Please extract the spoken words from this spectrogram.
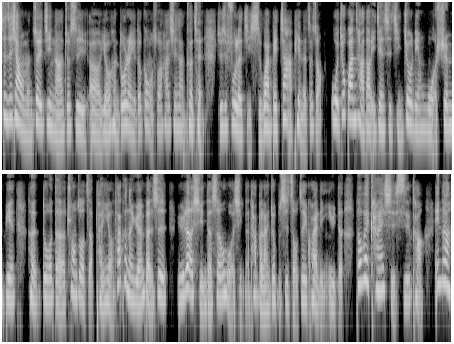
甚至像我们最近呢，就是呃，有很多人也都跟我说，他线上课程就是付了几十万被诈骗的这种，我就观察到一件事情，就连我身边很多。的创作者朋友，他可能原本是娱乐型的、生活型的，他本来就不是走这一块领域的，都会开始思考：诶，那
